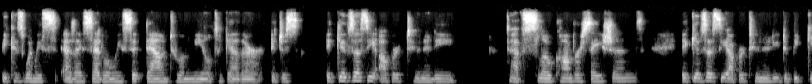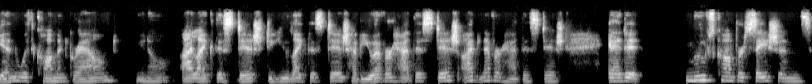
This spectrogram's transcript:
because when we as i said when we sit down to a meal together it just it gives us the opportunity to have slow conversations. It gives us the opportunity to begin with common ground you know. I like this dish. Do you like this dish? Have you ever had this dish? I've never had this dish. And it moves conversations.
